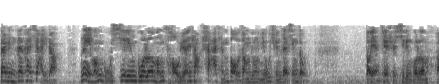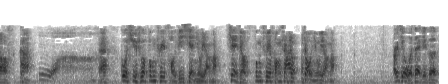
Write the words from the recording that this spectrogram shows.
但是你再看下一张，内蒙古锡林郭勒盟草原上沙尘暴当中，牛群在行走。导演，这是锡林郭勒吗？啊，看哇！哎，过去说风吹草低见牛羊啊，这叫风吹黄沙照牛羊啊。而且我在这个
